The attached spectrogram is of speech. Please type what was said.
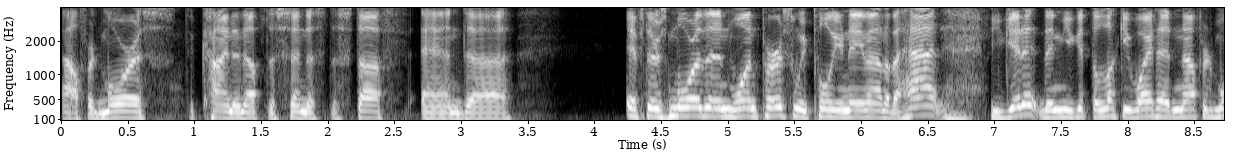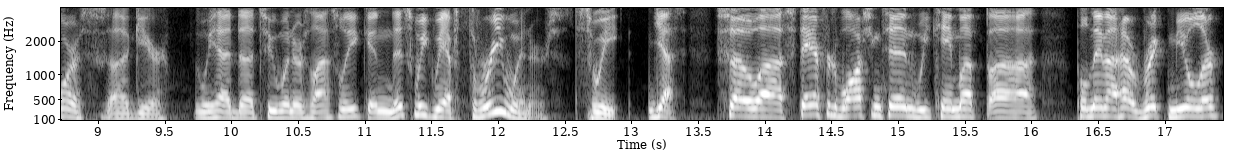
Alfred Morris, kind enough to send us the stuff, and uh, If there's more than one person, we pull your name out of a hat. If you get it, then you get the Lucky Whitehead and Alfred Morris uh, gear. We had uh, two winners last week, and this week we have three winners. Sweet. Yes. So uh, Stanford, Washington, we came up, uh, pulled name out. How Rick Mueller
